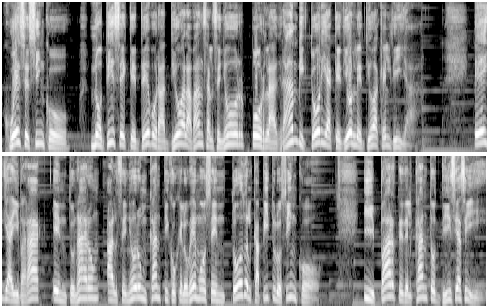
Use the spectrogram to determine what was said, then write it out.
jueces 5 nos dice que Débora dio alabanza al Señor por la gran victoria que Dios le dio aquel día ella y Barak entonaron al Señor un cántico que lo vemos en todo el capítulo 5. Y parte del canto dice así,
